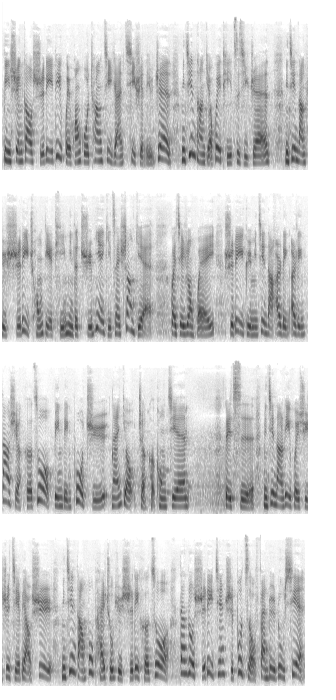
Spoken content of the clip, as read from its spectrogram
并宣告实力立委黄国昌既然弃选连任，民进党也会提自己人。民进党与实力重叠提名的局面已在上演。外界认为，实力与民进党二零二零大选合作濒临破局，难有整合空间。对此，民进党立委徐志杰表示，民进党不排除与实力合作，但若实力坚持不走泛绿路线，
